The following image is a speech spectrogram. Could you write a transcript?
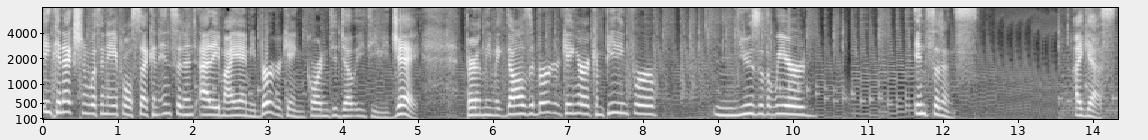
in connection with an April 2nd incident at a Miami Burger King, according to WTVJ. Apparently, McDonald's and Burger King are competing for news of the weird incidents. I guess.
